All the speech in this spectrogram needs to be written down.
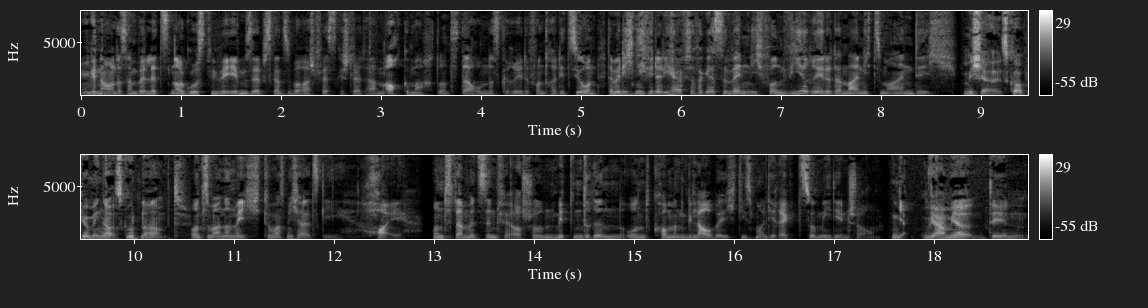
Genau, und das haben wir letzten August, wie wir eben selbst ganz überrascht festgestellt haben, auch gemacht und darum das Gerede von Tradition. Damit ich nicht wieder die Hälfte vergesse, wenn ich von wir rede, dann meine ich zum einen dich. Michael Scorpio Minghaus, guten Abend. Und zum anderen mich, Thomas Michalski. Hoi. Und damit sind wir auch schon mittendrin und kommen, glaube ich, diesmal direkt zur Medienschau. Ja, wir haben ja den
